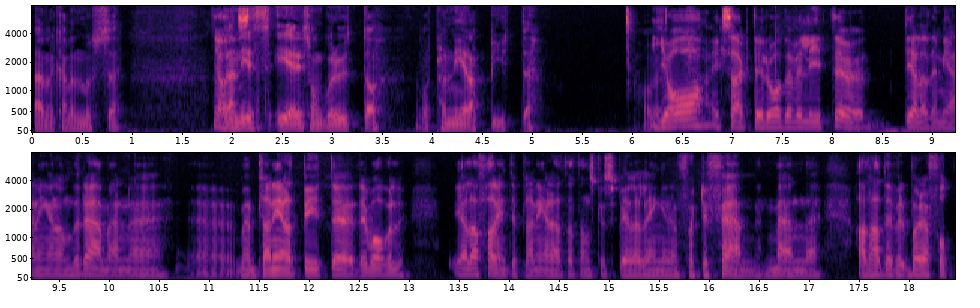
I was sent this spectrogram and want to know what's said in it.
Även kallad Musse. Ja, Där Nils Eriksson går ut då. Det var ett planerat byte. Ja, exakt. Det råder väl lite delade meningar om det där, men, eh, men planerat byte, det var väl i alla fall inte planerat att han skulle spela längre än 45, men eh, han hade väl börjat fått,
